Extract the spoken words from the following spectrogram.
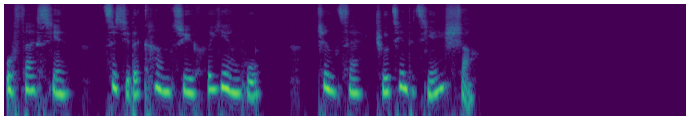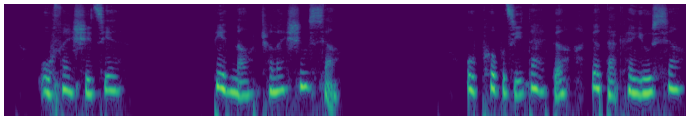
我发现自己的抗拒和厌恶正在逐渐的减少。午饭时间，电脑传来声响，我迫不及待的要打开邮箱。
